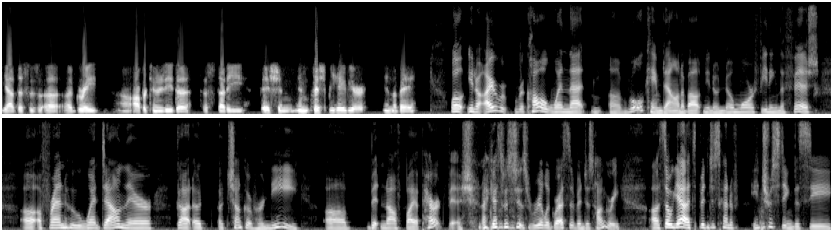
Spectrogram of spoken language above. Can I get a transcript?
yeah, this is a, a great uh, opportunity to, to study fish and, and fish behavior in the bay. Well, you know, I r- recall when that uh, rule came down about you know no more feeding the fish. Uh, a friend who went down there got a, a chunk of her knee uh, bitten off by a parrotfish. I guess was just real aggressive and just hungry. Uh, so yeah, it's been just kind of interesting to see,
